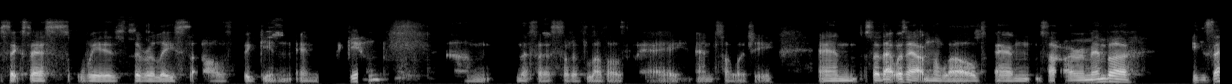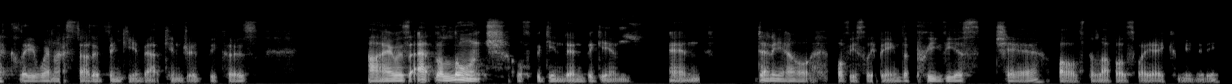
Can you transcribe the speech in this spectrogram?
success with the release of Begin End Begin, um, the first sort of Love Oz YA anthology. And so that was out in the world. And so I remember exactly when I started thinking about Kindred because I was at the launch of Begin End Begin, and Danielle, obviously being the previous chair of the Love Oz community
